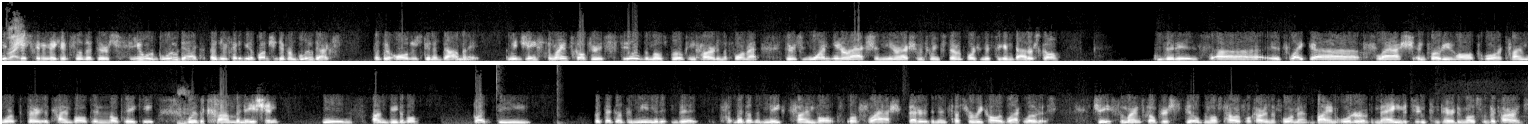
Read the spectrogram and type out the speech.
It's Right. just going to make it so that there's fewer blue decks. Or there's going to be a bunch of different blue decks, but they're all just going to dominate. I mean, Jace the Mind Sculptor is still the most broken card in the format. There's one interaction, the interaction between Stoneforge Mystic and Batterskull, that is, uh, it's like uh, Flash and Protean Hulk or Time Warp, or Time Vault and Voltaic Key, where the combination is unbeatable. But the but that doesn't mean that it, that that doesn't make Time Vault or Flash better than Ancestral Recall or Black Lotus. Jace the Mind Sculptor is still the most powerful card in the format by an order of magnitude compared to most of the cards.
